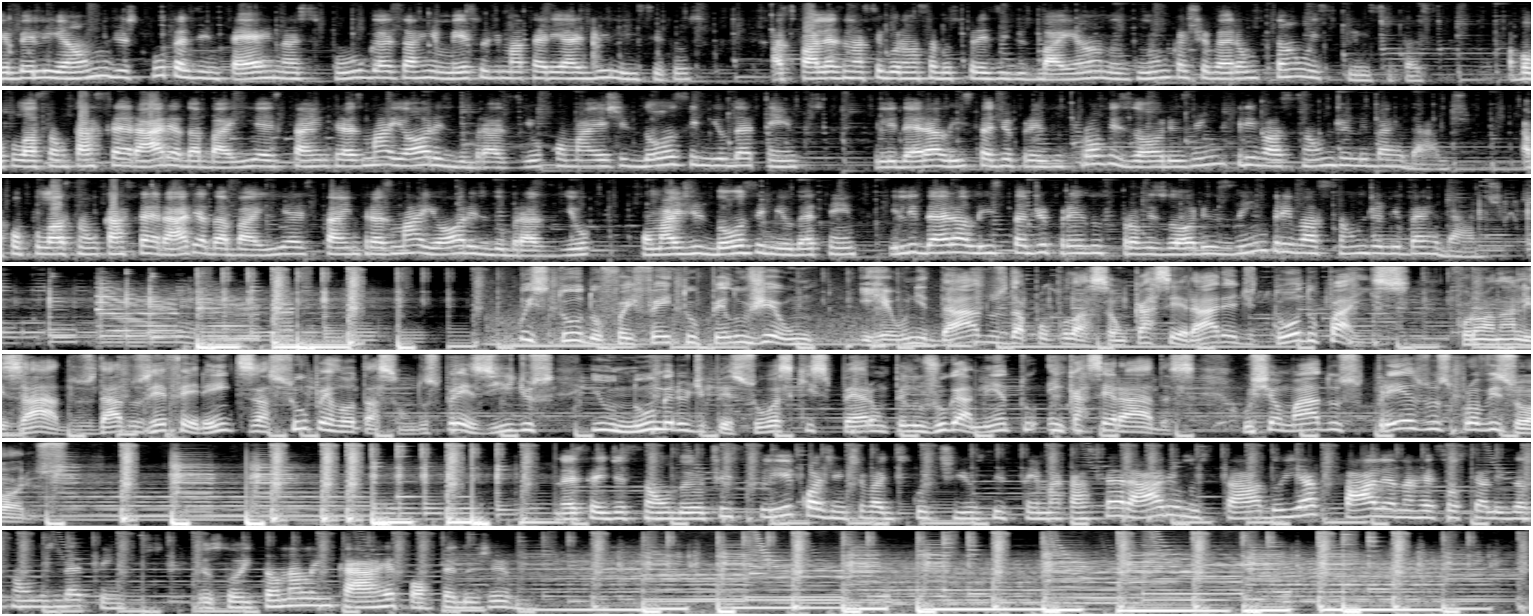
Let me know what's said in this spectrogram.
rebelião, disputas internas, fugas, arremesso de materiais ilícitos. As falhas na segurança dos presídios baianos nunca estiveram tão explícitas. A população carcerária da Bahia está entre as maiores do Brasil, com mais de 12 mil detentos, e lidera a lista de presos provisórios em privação de liberdade. A população carcerária da Bahia está entre as maiores do Brasil, com mais de 12 mil detentos, e lidera a lista de presos provisórios em privação de liberdade. O estudo foi feito pelo G1 e reúne dados da população carcerária de todo o país. Foram analisados dados referentes à superlotação dos presídios e o número de pessoas que esperam pelo julgamento encarceradas, os chamados presos provisórios. Nessa edição do Eu Te Explico, a gente vai discutir o sistema carcerário no Estado e a falha na ressocialização dos detentos. Eu sou Itana Alencar, repórter do G1.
